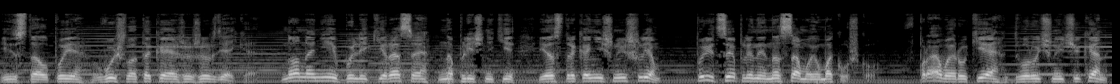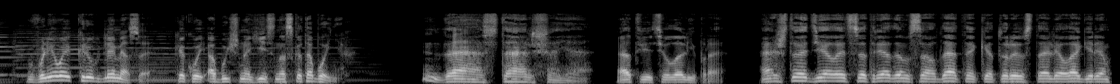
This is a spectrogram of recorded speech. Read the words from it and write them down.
Из толпы вышла такая же жердяйка, но на ней были кираса, наплечники и остроконечный шлем, прицепленный на самую макушку. В правой руке двуручный чекан, в левой крюк для мяса, какой обычно есть на скотобойнях. «Да, старшая», — ответила Липра. «А что делать с отрядом солдата, которые встали лагерем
